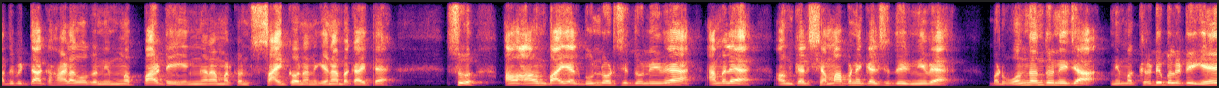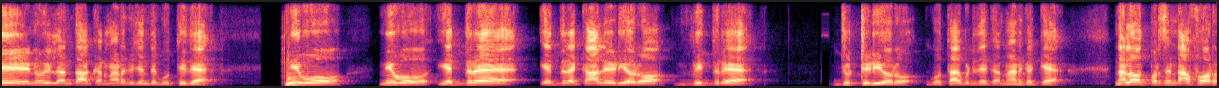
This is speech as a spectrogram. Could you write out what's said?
ಅದು ಬಿಟ್ಟಾಕ ಹಾಳಾಗೋಗು ನಿಮ್ಮ ಪಾರ್ಟಿ ಹೆಂಗನ ಮಾಡ್ಕೊಂಡು ಸಾಯ್ಕೋ ನನಗೇನ ಬೇಕಾಯ್ತೆ. ಸು ಅವನ ಬಾಯಿಯಲ್ಲಿ ಗುಂಡೋಡಿಸಿದ್ದು ನೀವೇ, ಆಮೇಲೆ ಅವ್ನ ಕೆಲಸ ಕ್ಷಮಾಪಣೆ ಕಲಿಸಿದ್ದು ನೀವೇ. ಬಟ್ ಒಂದೊಂದು ನಿಜ, ನಿಮ್ಮ ಕ್ರೆಡಿಬಿಲಿಟಿ ಏನೂ ಇಲ್ಲ ಅಂತ ಕರ್ನಾಟಕ ಜನತೆ ಗೊತ್ತಿದೆ. ನೀವು ನೀವು ಎದ್ರೆ ಎದ್ರೆ ಕಾಲು ಹಿಡಿಯೋರು ಬಿದ್ದರೆ ಜುಟ್ಟು ಹಿಡಿಯೋರು, ಗೊತ್ತಾಗ್ಬಿಟ್ಟಿದೆ ಕರ್ನಾಟಕಕ್ಕೆ. ನಲವತ್ತು ಪರ್ಸೆಂಟ್ ಆಫರ್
